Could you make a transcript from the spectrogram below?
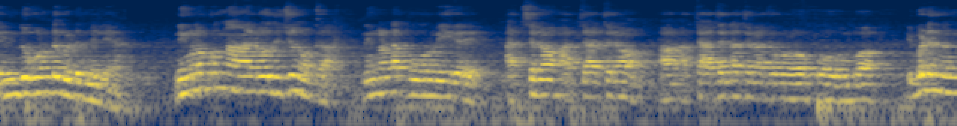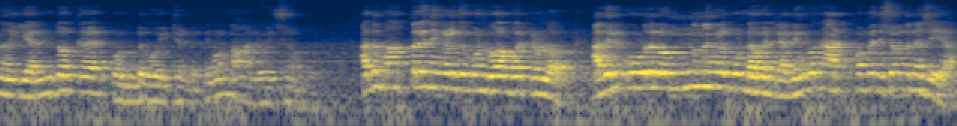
എന്തുകൊണ്ട് വിടുന്നില്ല? നിങ്ങളൊക്കെ ഒന്ന് ആലോചിച്ചു നോക്കുക. നിങ്ങളുടെ പൂർവീകര് അച്ഛനോ അച്ചാച്ചനോ ആ അച്ചാച്ചന്റെ അച്ഛനൊക്കെ പോകുമ്പോൾ ഇവിടെ നിന്ന് എന്തൊക്കെ കൊണ്ടുപോയിട്ടുണ്ട്? നിങ്ങളൊന്ന് ആലോചിച്ച് നോക്കുക അത് മാത്രമേ നിങ്ങൾക്ക് കൊണ്ടുപോകാൻ പറ്റുള്ളൂ. അതിൽ കൂടുതൽ ഒന്നും നിങ്ങൾക്ക് കൊണ്ടുപോകാൻ പറ്റില്ല. ഒരു ആത്മപരിശോധന ചെയ്യാം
